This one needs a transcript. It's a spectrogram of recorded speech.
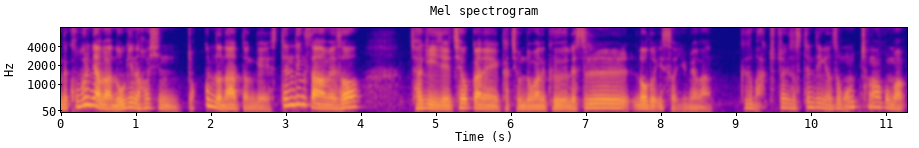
근데 코브링야가 노기는 훨씬 조금 더 나았던 게 스탠딩 싸움에서 자기 이제 체육관에 같이 운동하는 그 레슬러도 있어 유명한 그 막 초청해서 스탠딩 연습 엄청 하고 막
